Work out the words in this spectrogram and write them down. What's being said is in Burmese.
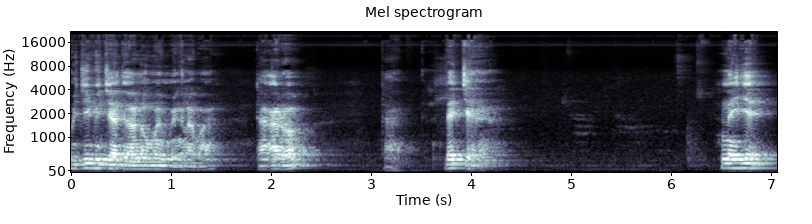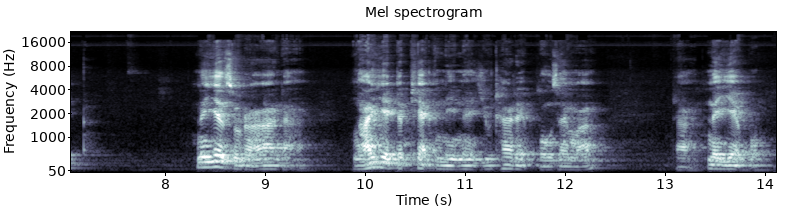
ဝီကြီးမကြတဲ့အားလုံးပဲမင်္ဂလာပါဒါကတော့ဒါလက်ကျန်နှစ်ရက်နှစ်ရက်ဆိုတာကဒါ9ရက်တစ်ဖြတ်အနေနဲ့ယူထားတဲ့ပုံစံမှာဒါနှစ်ရက်ပေါ့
